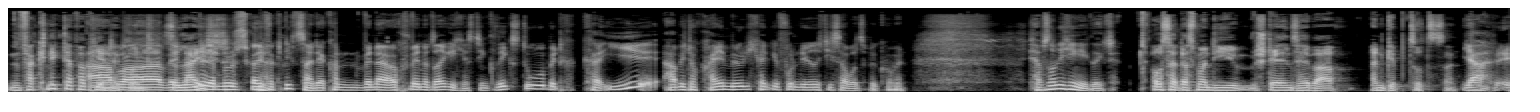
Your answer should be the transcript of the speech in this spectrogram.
ein verknickter Papierhintergrund. Aber so wenn leicht. der muss gar nicht ja. verknickt sein, der kann, wenn er auch wenn er dreckig ist, den kriegst du mit KI, habe ich noch keine Möglichkeit gefunden, den richtig sauber zu bekommen. Ich habe es noch nicht hingekriegt. Außer, dass man die Stellen selber angibt, sozusagen. Ja, äh,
